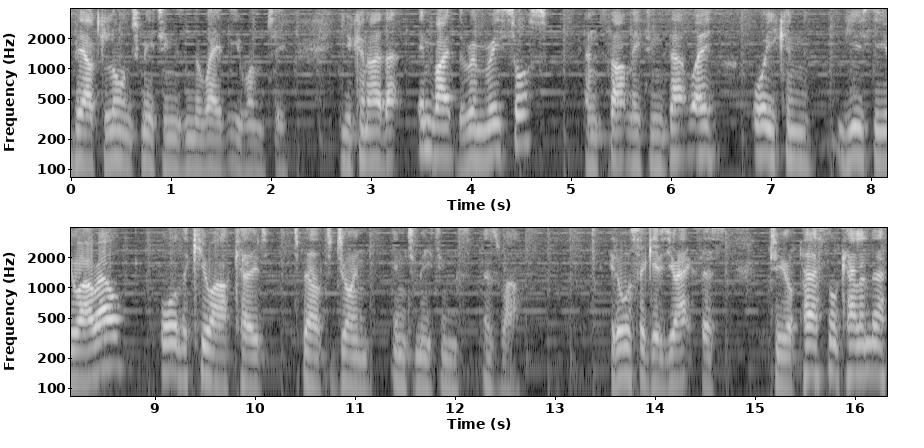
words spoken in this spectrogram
to be able to launch meetings in the way that you want to. You can either invite the room resource, and start meetings that way, or you can use the URL or the QR code to be able to join into meetings as well. It also gives you access to your personal calendar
